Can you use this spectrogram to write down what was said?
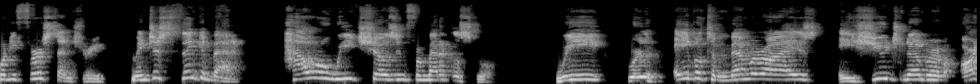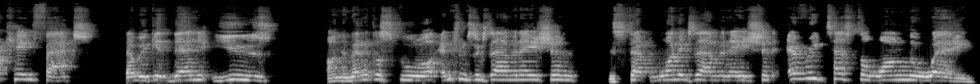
21st century. I mean, just think about it. How are we chosen for medical school? We were able to memorize a huge number of arcane facts that we could then use on the medical school entrance examination, the step one examination, every test along the way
